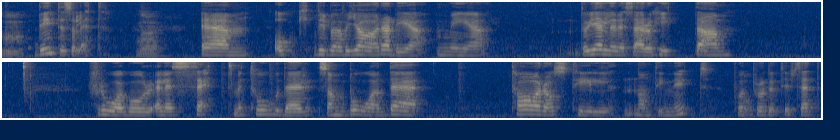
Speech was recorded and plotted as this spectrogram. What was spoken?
Mm. Det är inte så lätt. Um, och vi behöver göra det med... Då gäller det så att hitta frågor eller sätt, metoder som både tar oss till någonting nytt på ett produktivt sätt.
